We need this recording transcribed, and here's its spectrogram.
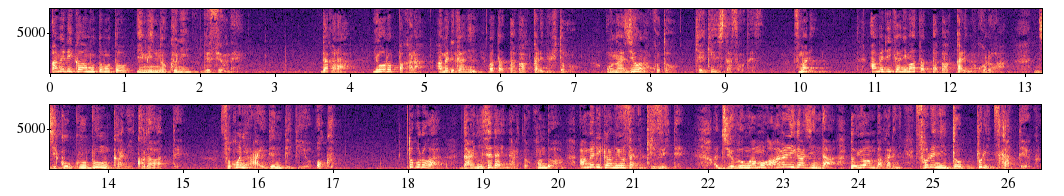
アメリカはもともと移民の国ですよね。だからヨーロッパからアメリカに渡ったばっかりの人も同じようなことを経験したそうです。つまりアメリカに渡ったばっかりの頃は自国文化にこだわってそこにアイデンティティを置く。ところが第二世代になると今度はアメリカの良さに気づいて自分はもうアメリカ人だと言わんばかりにそれにどっぷり使っていく。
